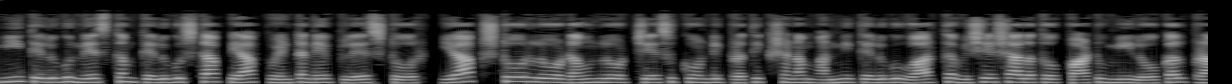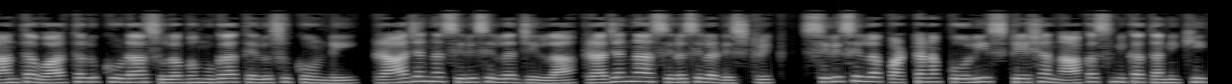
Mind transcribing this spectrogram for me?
మీ తెలుగు నేస్తం తెలుగు స్టాప్ యాప్ వెంటనే ప్లే స్టోర్ యాప్ స్టోర్లో డౌన్లోడ్ చేసుకోండి. ప్రతిక్షణం అన్ని తెలుగు వార్త విశేషాలతో పాటు మీ లోకల్ ప్రాంత వార్తలు కూడా సులభముగా తెలుసుకోండి. రాజన్న సిరిసిల్ల జిల్లా రజన్న సిరిసిల్ల డిస్ట్రిక్ట్ సిరిసిల్ల పట్టణ పోలీస్ స్టేషన్ ఆకస్మిక తనిఖీ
